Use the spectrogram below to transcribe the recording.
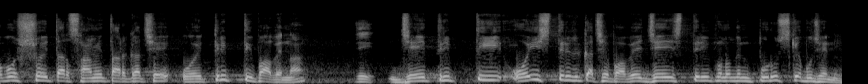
অবশ্যই তার স্বামী তার কাছে ওই তৃপ্তি পাবে না। যে তৃপ্তি ওই স্ত্রীর কাছে পাবে যে স্ত্রী কোনোদিন পুরুষকে বুঝেনি।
